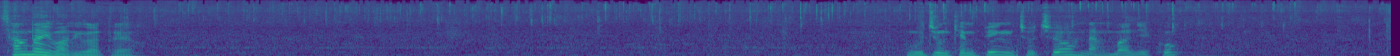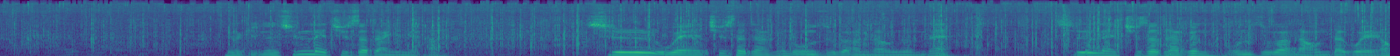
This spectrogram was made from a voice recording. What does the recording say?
상당히 많은 것 같아요. 우중 캠핑 좋죠? 낭만이 있고. 여기는 실내 취사장입니다. 실외 취사장은 온수가 안 나오는데 실내 취사장은 온수가 나온다고 해요.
